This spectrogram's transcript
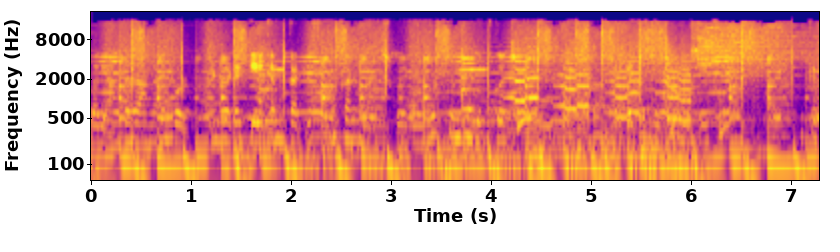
సారీ అందరూ రాగానే అంటే కేక్ అని కట్ చేస్తాను కానీ మర్చిపోయాను. కొంచెం గుర్తుకొచ్చి అందరికైతే బొట్టు పెట్టేసి ఇక్కడ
